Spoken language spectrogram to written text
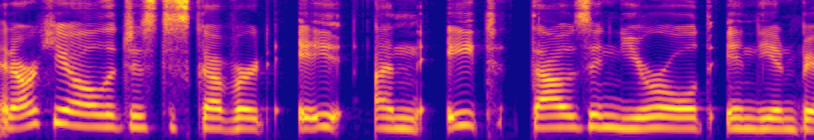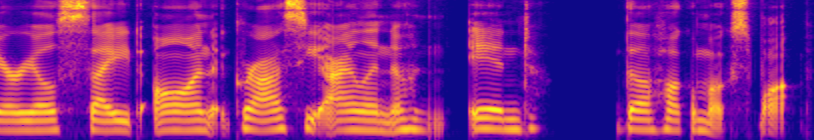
An archaeologist discovered a, an eight thousand year old Indian burial site on Grassy Island in the Hockomock Swamp.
